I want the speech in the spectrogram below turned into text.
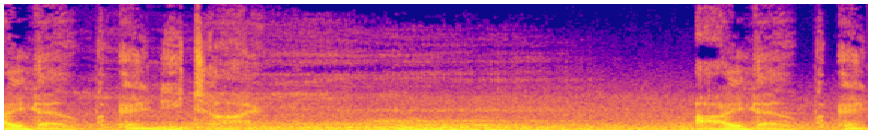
I help anytime. I help any.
